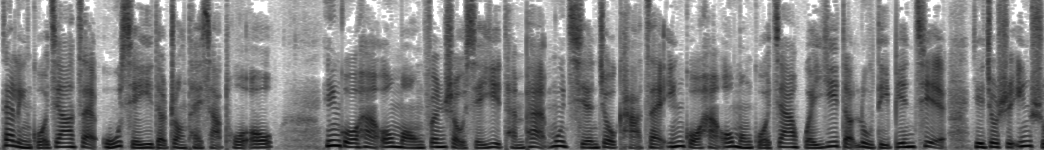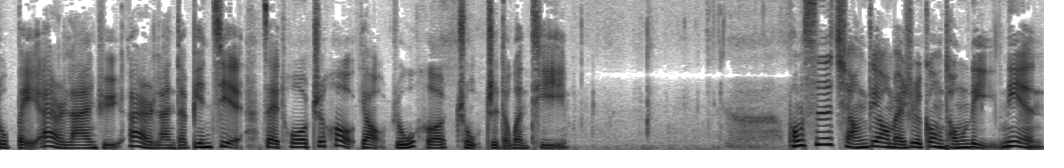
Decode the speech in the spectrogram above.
带领国家在无协议的状态下脱欧。英国和欧盟分手协议谈判目前就卡在英国和欧盟国家唯一的陆地边界，也就是英属北爱尔兰与爱尔兰的边界，在脱之后要如何处置的问题。彭斯强调，美日共同理念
